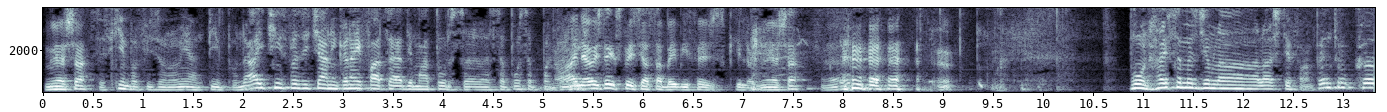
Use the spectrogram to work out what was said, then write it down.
nu e așa? Se schimbă fizionomia în timp. Ai 15 ani, încă n-ai fața aia de matur să, să poți să păcălești. Ai, ne-auzi expresia asta babyface killer, nu e așa? Bun, hai să mergem la, la Ștefan, pentru că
